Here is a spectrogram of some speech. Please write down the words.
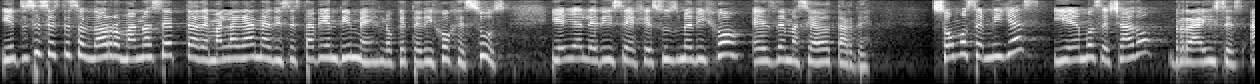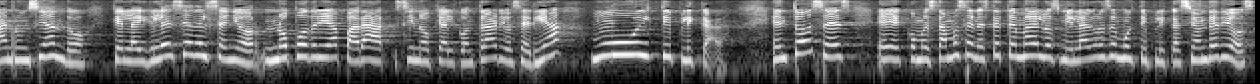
Y entonces este soldado romano acepta de mala gana y dice, está bien, dime lo que te dijo Jesús. Y ella le dice, Jesús me dijo, es demasiado tarde. Somos semillas y hemos echado raíces, anunciando que la iglesia del Señor no podría parar, sino que al contrario sería multiplicada. Entonces, eh, como estamos en este tema de los milagros de multiplicación de Dios,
